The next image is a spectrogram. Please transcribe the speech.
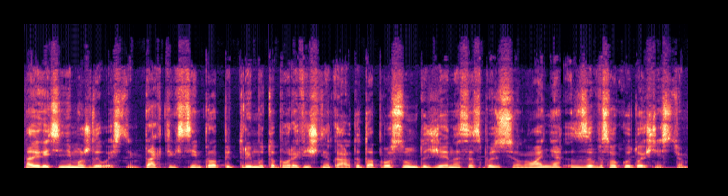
Навігаційні можливості. Tactics 7 Pro підтримує топографічні карти та просунуте GNSS позиціонування з високою точністю.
